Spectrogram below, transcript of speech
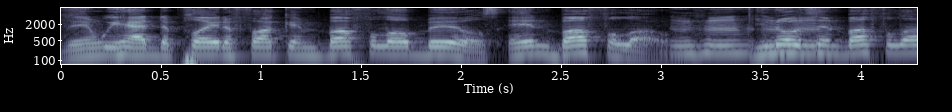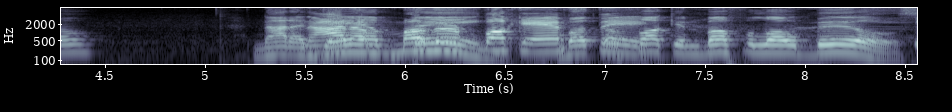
Then we had to play the fucking Buffalo Bills in Buffalo. you know what's in Buffalo? Not a Mm-hmm, Not a damn motherfuck thing, ass but thing. the fucking Buffalo Bills,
